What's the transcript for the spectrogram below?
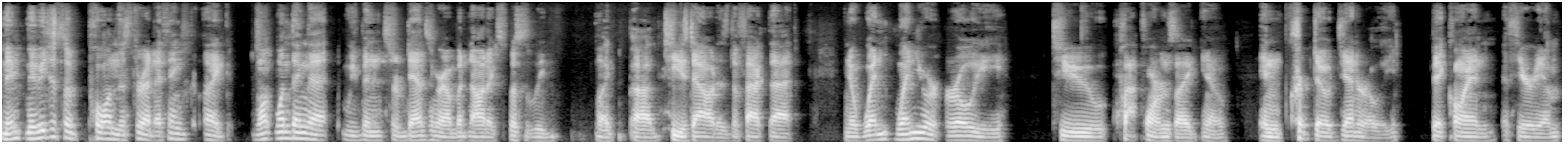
maybe just to pull on this thread, I think like one, one thing that we've been sort of dancing around but not explicitly like uh, teased out is the fact that you know when when you're early to platforms like you know in crypto generally bitcoin ethereum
